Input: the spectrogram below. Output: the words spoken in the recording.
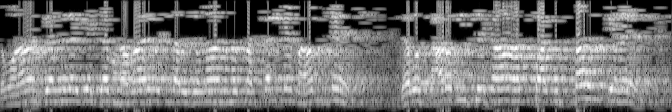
تو وہاں کہنے لگے جب ہمارے ترجمان متکلم ہم نے، جب اس عربی سے کہا، ہم پاکستان کے ہیں،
